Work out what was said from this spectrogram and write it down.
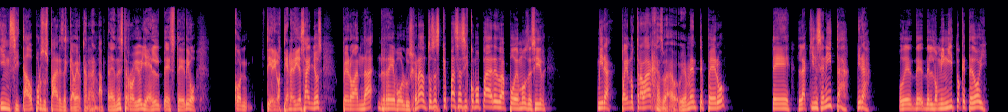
incitado por sus padres de que, a ver, carnal, Claro. aprende este rollo y él, este, digo, con, digo, tiene 10 años, pero anda revolucionado. Entonces, ¿qué pasa si como padres va, podemos decir, mira, todavía no trabajas, va, obviamente, pero de la quincenita, mira, o de- de- del dominguito que te doy,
